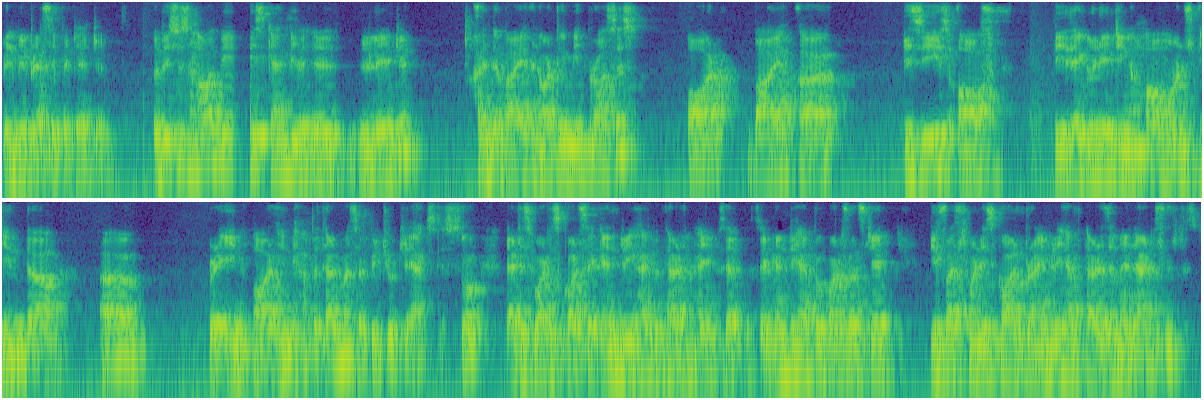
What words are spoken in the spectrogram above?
will be precipitated. So this is how these can be uh, related either by an autoimmune process or by a disease of the regulating hormones in the uh, brain or in the hypothalamus or pituitary axis. So that is what is called secondary hypothyroidism, secondary hypocortisol state. The first one is called primary hypothyroidism and Addison's.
